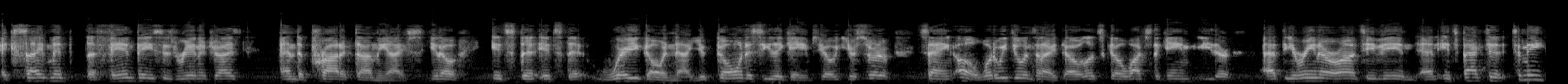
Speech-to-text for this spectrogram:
excitement. The fan base is re-energized, and the product on the ice. You know, it's the it's the where you going now? You're going to see the games. You know, you're sort of saying, oh, what are we doing tonight? Oh, let's go watch the game either at the arena or on TV, and, and it's back to to me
